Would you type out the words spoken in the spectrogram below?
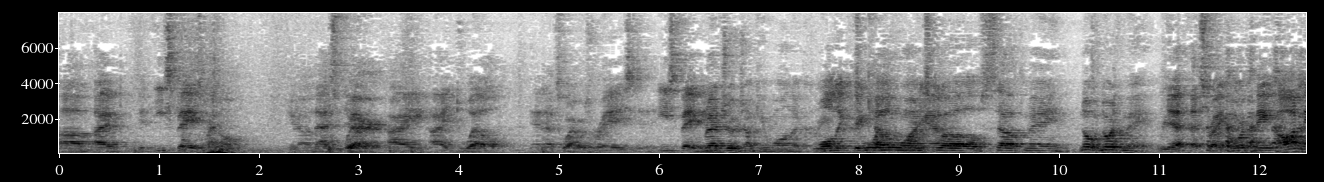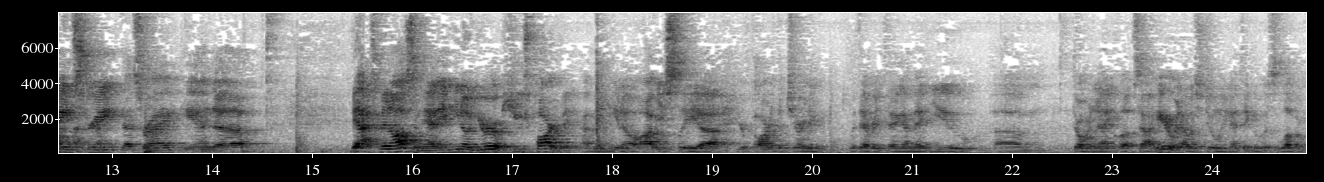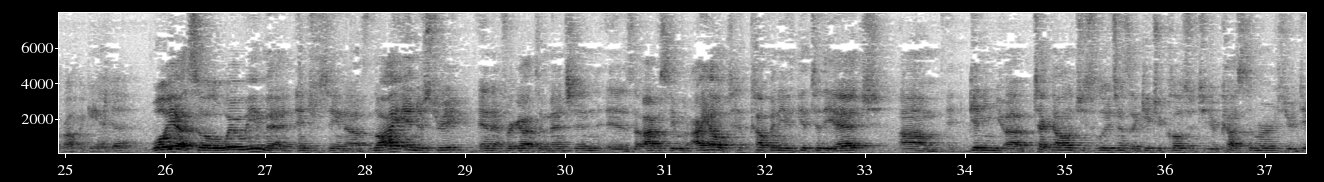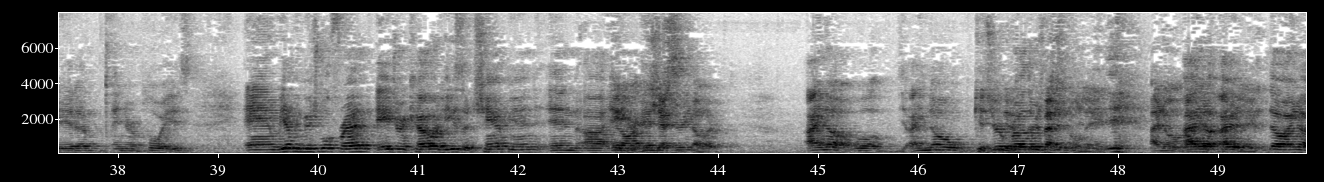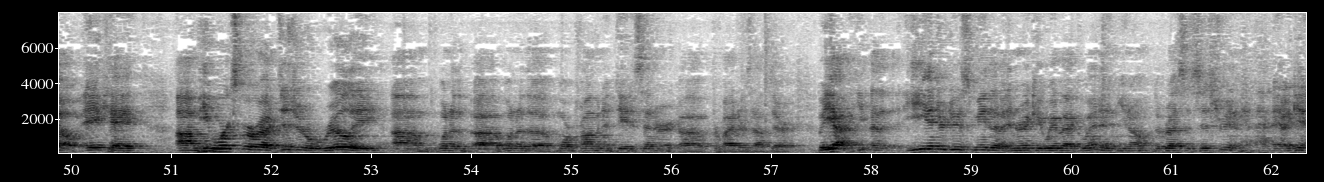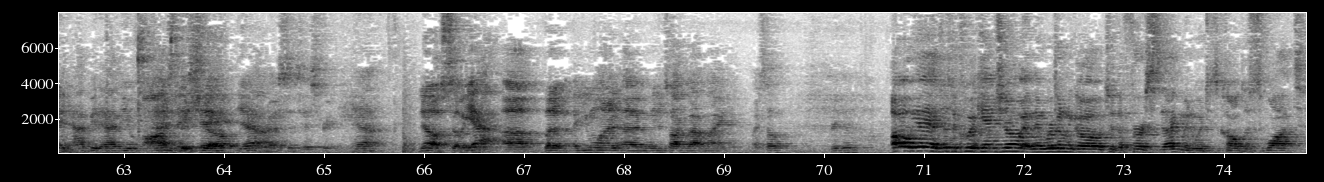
Um, I, the East Bay is my home, you know, and that's where I, I dwell, and that's where I was raised. In East Bay, Retro Junkie, Walnut Creek, Walnut Creek, California. 2112, South Main, no, North Main. Yeah, that's right. North Main, on Main Street. That's right. And uh, yeah, it's been awesome, man. And you know, you're a huge part of it. I mean, you know, obviously, uh, you're part of the journey with everything. I met you um, throwing nightclubs out here when I was doing, I think it was Love and Propaganda. Well, yeah. So the way we met, interesting enough, my industry, and I forgot to mention, is obviously I helped companies get to the edge, um, getting uh, technology solutions that get you closer to your customers, your data, and your employees. And we have a mutual friend, Adrian Keller. He's a champion in uh, in our industry. Keller. I know. Well, I know because your The brother's professional name. I know. I know. I, no, I know. AK. Um, he works for uh, Digital Realty, um, one of the uh, one of the more prominent data center uh, providers out there. But yeah, he, uh, he introduced me to Enrique way back when, and you know the rest is history. And again, happy to have you on As they the show. say, the rest is history. yeah. No, so yeah, uh, but you wanted uh, me to talk about my myself briefly? Oh yeah, yeah. Just a quick intro, and then we're going to go to the first segment, which is called the SWOT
